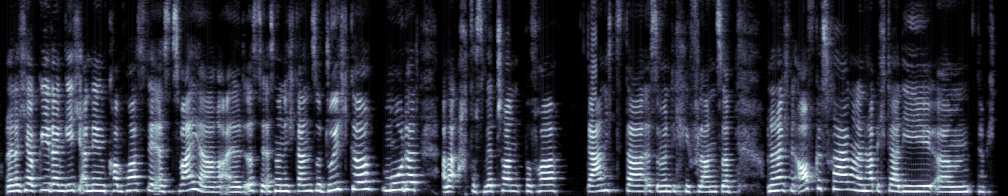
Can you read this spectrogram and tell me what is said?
Und dann dachte ich, okay, dann gehe ich an den Kompost, der erst zwei Jahre alt ist. Der ist noch nicht ganz so durchgemodert. Aber ach, das wird schon, bevor gar nichts da ist, wenn ich die Pflanze. Und dann habe ich den aufgetragen und dann habe ich da die, ähm, habe ich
